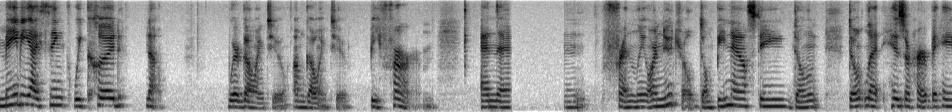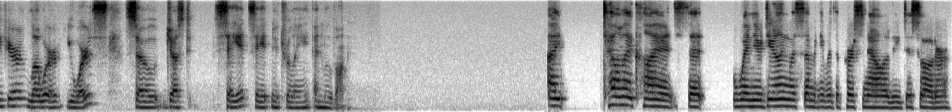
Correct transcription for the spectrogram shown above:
maybe I think we could. No, we're going to. I'm going to. Be firm. And then friendly or neutral. Don't be nasty. Don't don't let his or her behavior lower yours. So just say it, say it neutrally, and move on. I tell my clients that when you're dealing with somebody with a personality disorder,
